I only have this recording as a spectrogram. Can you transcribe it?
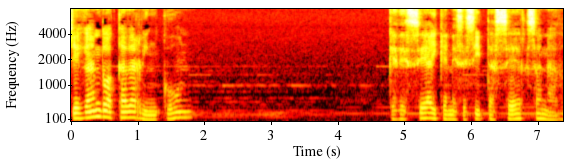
llegando a cada rincón que desea y que necesita ser sanado.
